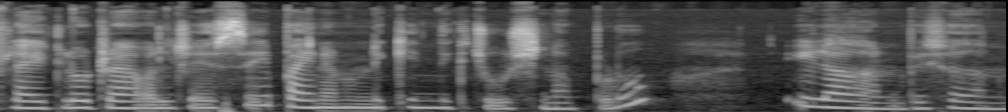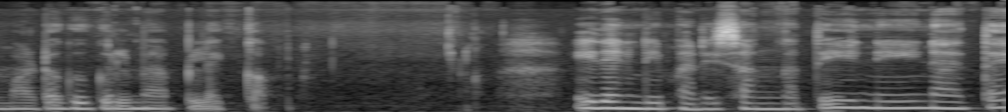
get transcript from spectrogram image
ఫ్లైట్లో ట్రావెల్ చేసి పైన నుండి కిందికి చూసినప్పుడు ఇలా అనిపిస్తుంది అనమాట గూగుల్ మ్యాప్ లెక్క. ఇదండి మరి సంగతి? నేనైతే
